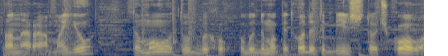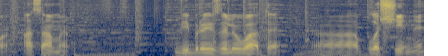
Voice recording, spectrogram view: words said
панорамою, тому тут будемо підходити більш точково, а саме віброізолювати е, площини,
